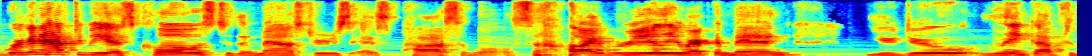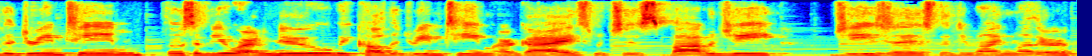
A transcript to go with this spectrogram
we're going to have to be as close to the masters as possible. So I really recommend you do link up to the dream team. Those of you are new, we call the dream team our guides, which is Babaji, Jesus, the Divine Mother.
